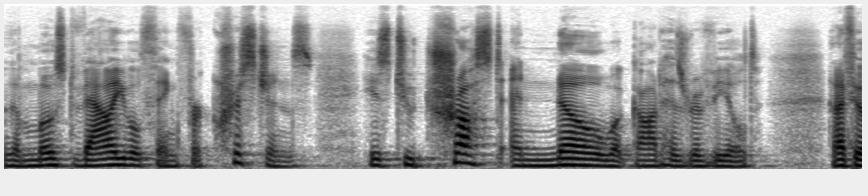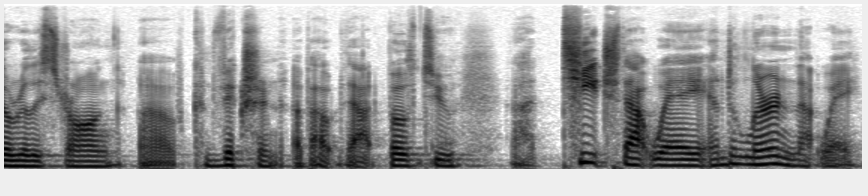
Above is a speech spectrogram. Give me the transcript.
the most valuable thing for Christians is to trust and know what God has revealed. And I feel really strong uh, conviction about that, both to uh, teach that way and to learn that way.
